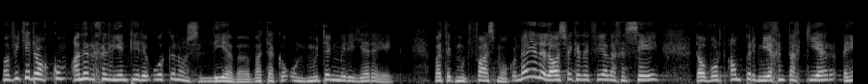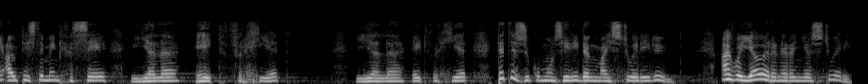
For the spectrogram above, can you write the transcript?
Maar weet jy daar kom ander geleenthede ook in ons lewe wat ek 'n ontmoeting met die Here het wat ek moet vasmaak. Onthou julle laasweek het ek vir julle gesê daar word amper 90 keer in die Ou Testament gesê julle het vergeet. Julle het vergeet. Dit is hoekom ons hierdie ding my storie doen. Ek wil jou herinner in jou storie.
